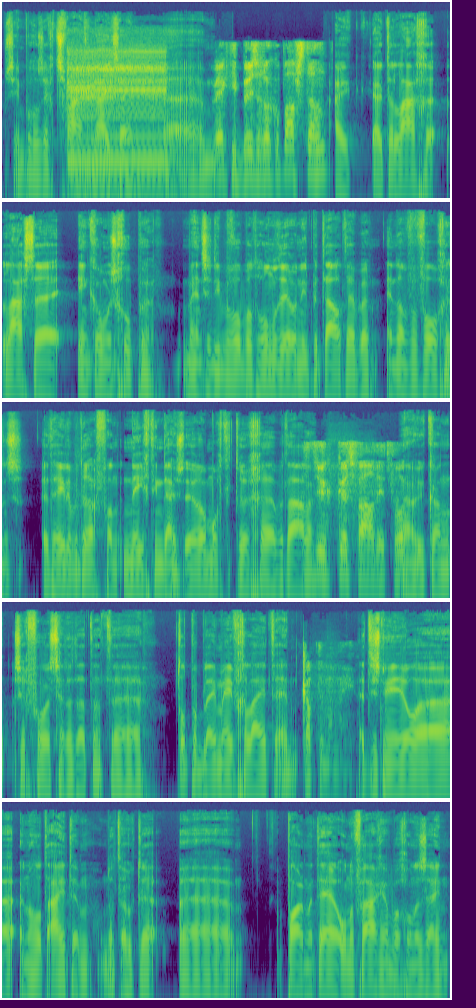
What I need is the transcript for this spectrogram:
simpel gezegd, zwaar genaaid zijn. Uh, Werkt die bus er ook op afstand? Uit, uit de lage, laagste inkomensgroepen. Mensen die bijvoorbeeld 100 euro niet betaald hebben. En dan vervolgens het hele bedrag van 19.000 euro mochten terugbetalen. Uh, dat is natuurlijk een kutverhaal dit voor. Nou, u kan zich voorstellen dat dat uh, tot problemen heeft geleid. En Kap er maar mee. Het is nu heel uh, een hot item, omdat ook de parlementaire ondervragingen begonnen zijn.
